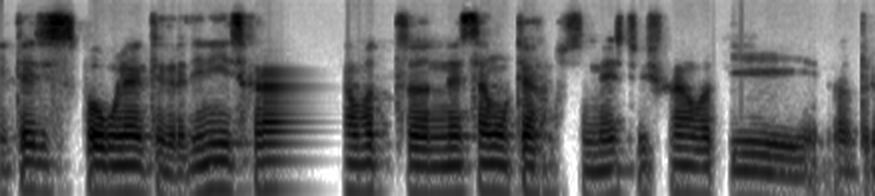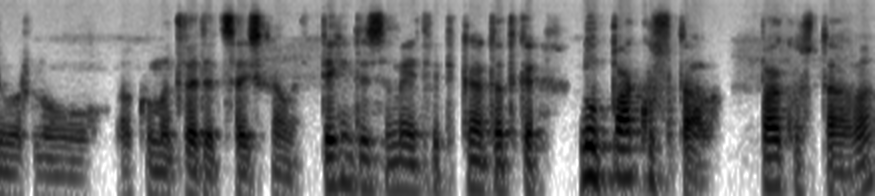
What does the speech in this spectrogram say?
И тези с по-големите градини изхранват не само тяхното семейство, изхранват и, примерно, ако има две деца, изхранват техните семейства и така нататък. Но пак остава. Пак остава.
